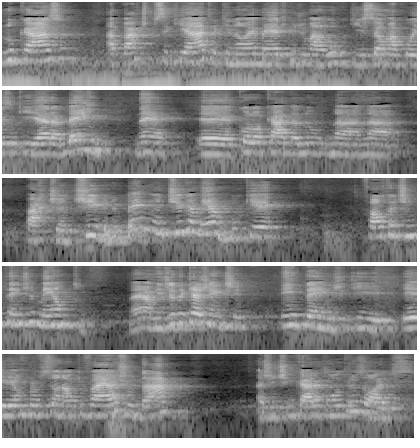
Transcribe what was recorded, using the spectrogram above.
No caso, a parte psiquiátrica, que não é médico de maluco, que isso é uma coisa que era bem né, é, colocada no, na, na parte antiga, bem antiga mesmo, porque falta de entendimento. Né? À medida que a gente entende que ele é um profissional que vai ajudar, a gente encara com outros olhos,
